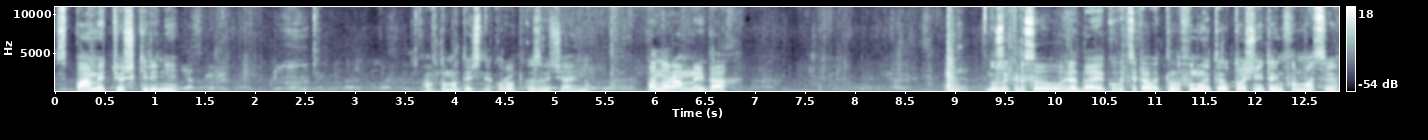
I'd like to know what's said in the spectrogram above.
з пам'яттю шкіряні. Автоматична коробка, звичайно. Панорамний дах. Дуже красиво виглядає. Кого цікавить, телефонуйте, уточнюйте інформацію.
